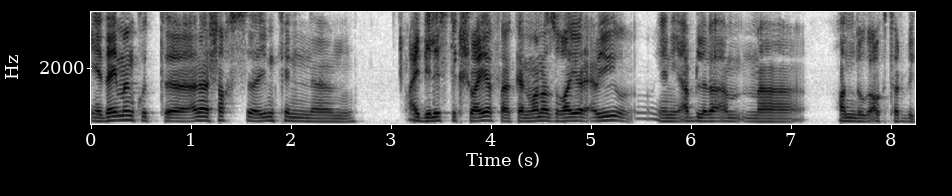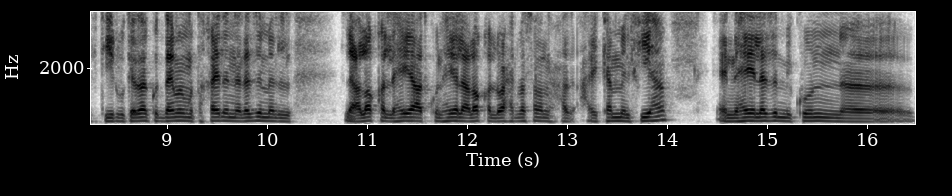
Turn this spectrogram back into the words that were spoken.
يعني دايما كنت أنا شخص يمكن idealistic شوية فكان وأنا صغير قوي يعني قبل بقى ما أنضج أكتر بكتير وكده كنت دايما متخيل إن لازم ال- العلاقة اللي هي هتكون هي العلاقة اللي الواحد مثلا هيكمل فيها إن هي لازم يكون آه،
